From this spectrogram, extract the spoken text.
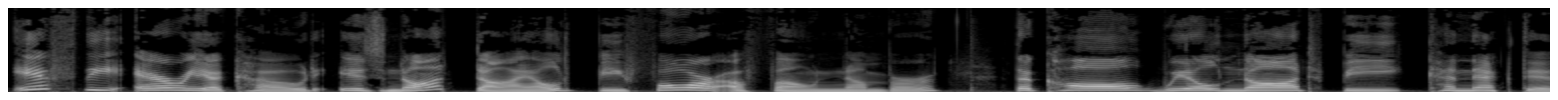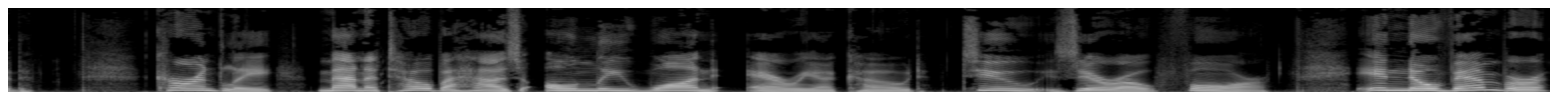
If the area code is not dialed before a phone number, the call will not be connected. Currently, Manitoba has only one area code, 204. In November,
